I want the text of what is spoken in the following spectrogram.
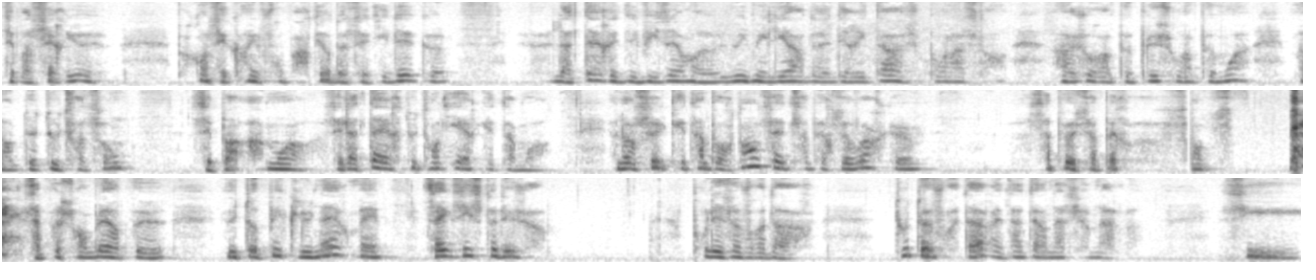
C'est pas sérieux. Par conséquent, il faut partir de cette idée que la Terre est divisée en 8 milliards d'héritages pour l'instant. Un jour un peu plus ou un peu moins. Mais de toute façon, c'est pas à moi. C'est la Terre tout entière qui est à moi. Alors ce qui est important, c'est de s'apercevoir que ça peut, ça peut sembler un peu utopique, lunaire, mais ça existe déjà pour les œuvres d'art. Toute œuvre d'art est internationale. Si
